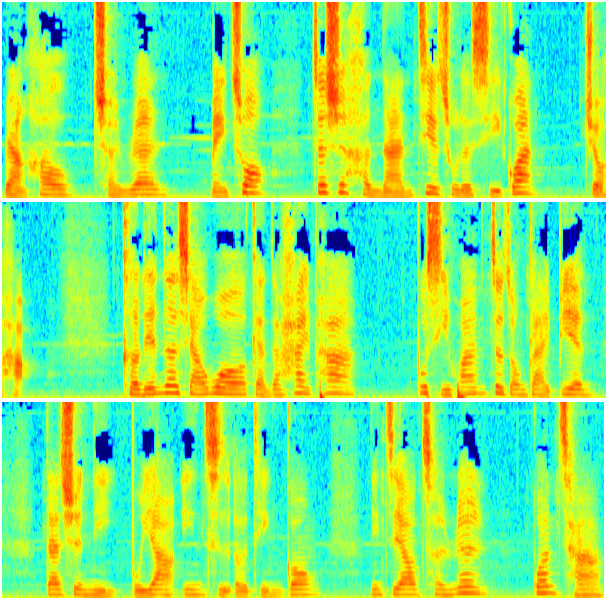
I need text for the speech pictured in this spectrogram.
然后承认没错。这是很难戒除的习惯就好。可怜的小我感到害怕，不喜欢这种改变。但是你不要因此而停工，你只要承认、观察，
